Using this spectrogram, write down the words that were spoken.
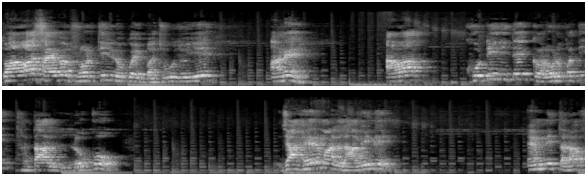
તો આવા સાયબર ફ્રોડથી લોકોએ બચવું જોઈએ અને આવા ખોટી રીતે કરોડપતિ થતા લોકો જાહેરમાં લાવીને એમની તરફ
